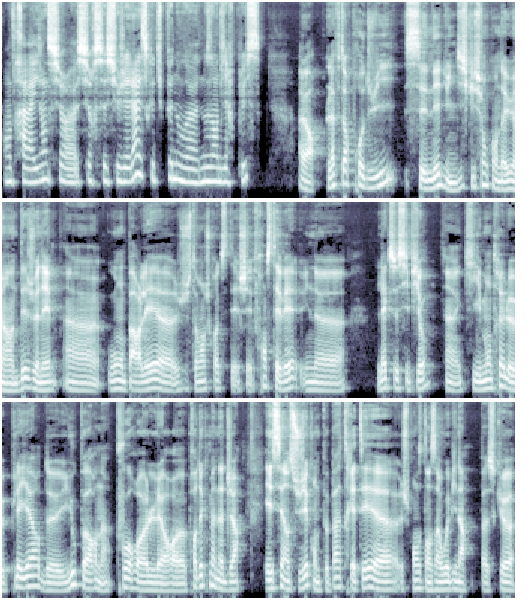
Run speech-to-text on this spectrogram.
en travaillant sur sur ce sujet-là. Est-ce que tu peux nous, nous en dire plus? Alors, l'after produit, c'est né d'une discussion qu'on a eue à un déjeuner euh, où on parlait euh, justement, je crois que c'était chez France TV, une euh, l'ex CPO qui montrait le player de YouPorn pour leur product manager. Et c'est un sujet qu'on ne peut pas traiter, je pense, dans un webinar parce que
